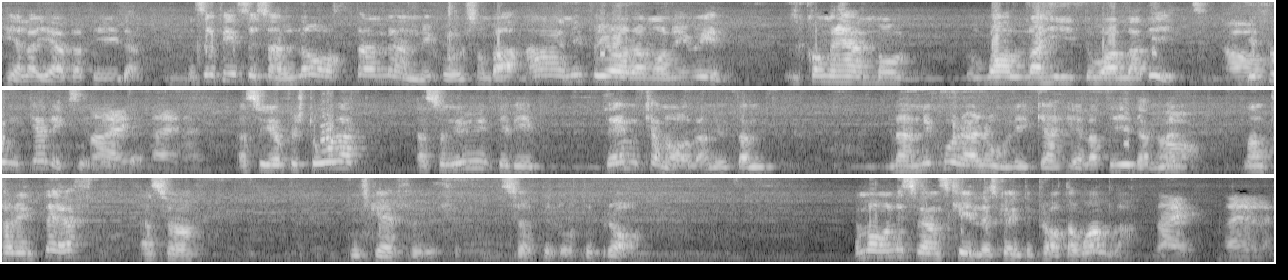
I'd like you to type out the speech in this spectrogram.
hela jävla tiden. Mm. Men sen finns det så här lata människor som bara nej ni får göra vad ni vill. Och så kommer hem och, walla hit och walla dit. Ja. Det funkar liksom Nej, inte. nej, nej. Alltså jag förstår att alltså nu är inte vi den kanalen utan människor är olika hela tiden. Men Ja. man tar inte efter... Alltså... Nu ska jag för, för, så att det låter bra. En vanlig svensk kille ska inte prata walla. Nej, nej, nej.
